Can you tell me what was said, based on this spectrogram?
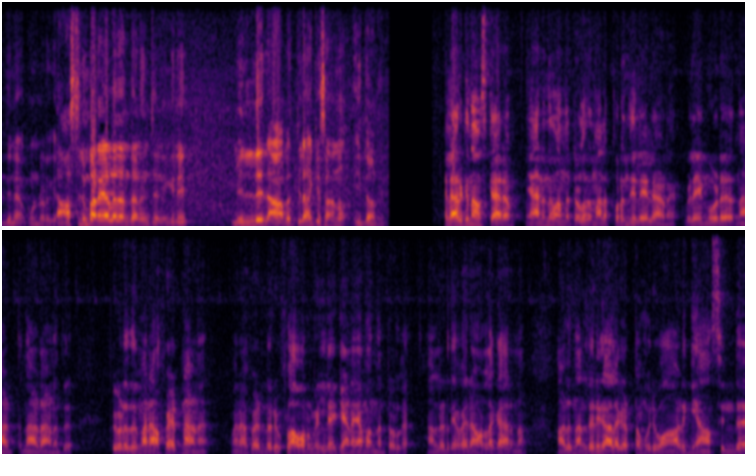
ഇതിനെ കൊണ്ടുനടക്കുക. ലാസ്റ്റിലും പറയാനുള്ളത് എന്താണെന്ന് വെച്ചിട്ടുണ്ടെങ്കിൽ മില്ല് ലാഭത്തിലാക്കിയ സാധനം ഇതാണ്. എല്ലാവർക്കും നമസ്കാരം. ഞാനിന്ന് വന്നിട്ടുള്ളത് മലപ്പുറം ജില്ലയിലാണ്. വിളയങ്കോട് നാട് നാടാണിത്. ഇപ്പോൾ ഇവിടെ ഇത് മനാഫേട്ടനാണ്. മനാഫേട്ടന്റെ ഒരു ഫ്ലവർ മില്ലിലേക്കാണ് ഞാൻ വന്നിട്ടുള്ളത്. ആളുടെ അടുത്ത് ഞാൻ വരാനുള്ള കാരണം ആൾ നല്ലൊരു കാലഘട്ടം ഒരുപാട് ഗ്യാസിന്റെ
